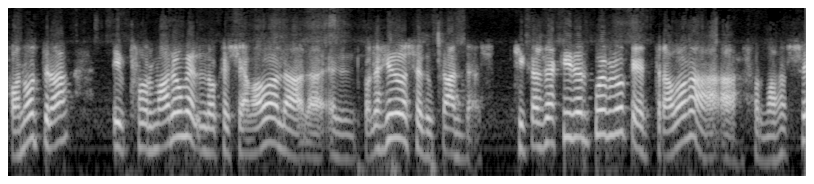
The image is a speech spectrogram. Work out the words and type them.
con otra y formaron lo que se llamaba el Colegio de las Educandas chicas de aquí del pueblo que entraban a, formarse,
